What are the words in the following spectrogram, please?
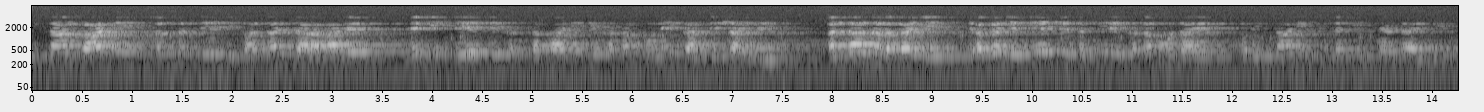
انسان رات دن مسلسل تیل نکالتا ہی جا رہا ہے، لیکن تیل کے ذخائر کے ختم ہونے کا اندیشہ ہی نہیں۔ اندازہ لگائیے کہ اگر یہ تیل کے ذخیرے ختم ہو جائے تو انسانی زندگی ٹھہر جائے گی۔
